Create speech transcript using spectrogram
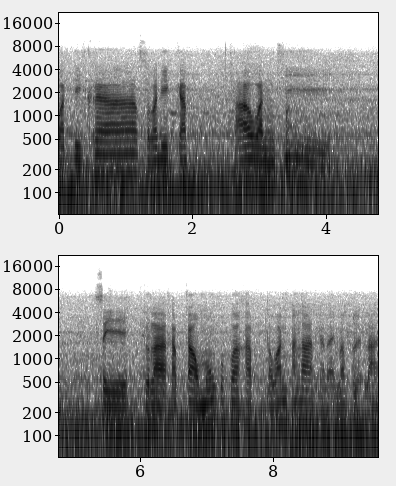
วัสดีครับ สวัสดีครับเช้าวันที่ 4 ตุลาครับเก้าโมงกว่าครับ ตะวันพันล้านก็ได้มาเปิดร้าน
